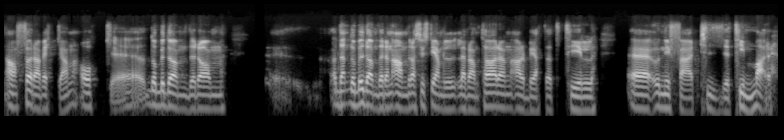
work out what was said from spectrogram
ja, förra veckan och eh, då bedömde de eh, den, då bedömde den andra systemleverantören arbetet till eh, ungefär tio timmar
